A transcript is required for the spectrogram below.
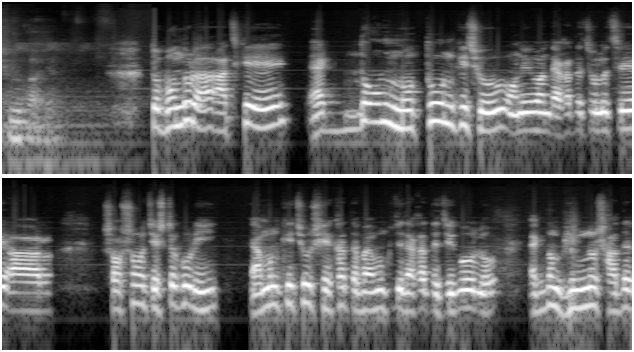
শুরু করা যাক। তো বন্ধুরা, আজকে একদম নতুন কিছু অনির্বাণ দেখাতে চলেছে। আর সবসময় চেষ্টা করি এমন কিছু শেখাতে বা এমন কিছু দেখাতে যেগুলো একদম ভিন্ন স্বাদের,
